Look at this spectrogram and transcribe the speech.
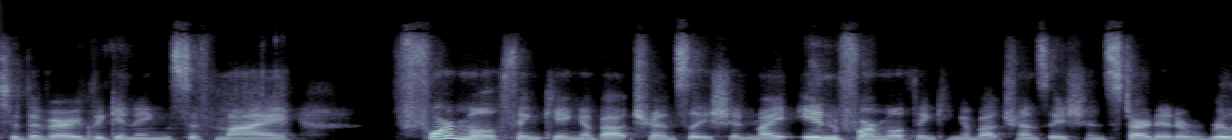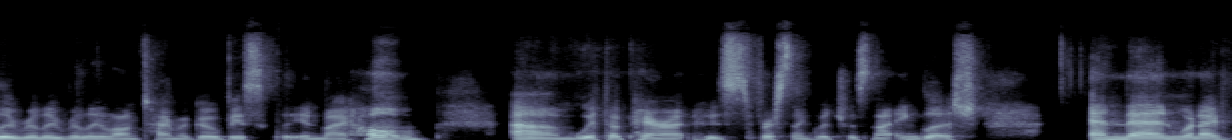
to the very beginnings of my formal thinking about translation. My informal thinking about translation started a really, really, really long time ago, basically in my home um, with a parent whose first language was not English. And then when I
